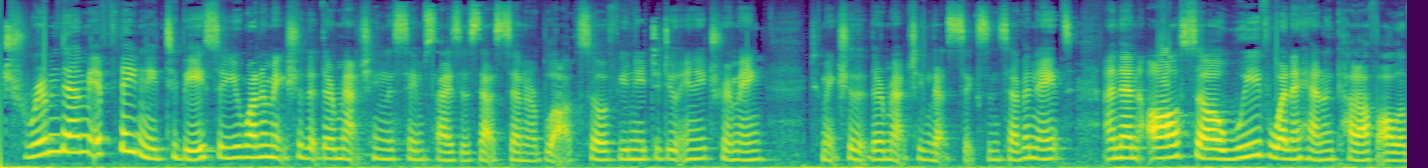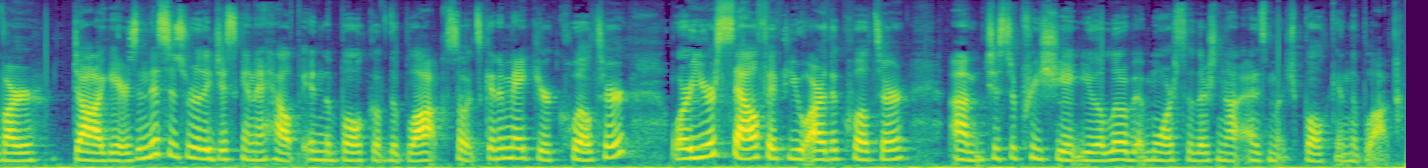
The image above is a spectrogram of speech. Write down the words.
trim them if they need to be. So you wanna make sure that they're matching the same size as that center block. So if you need to do any trimming to make sure that they're matching that six and seven eighths. And then also we've went ahead and cut off all of our dog ears. And this is really just going to help in the bulk of the block. So it's going to make your quilter or yourself, if you are the quilter, um, just appreciate you a little bit more so there's not as much bulk in the block.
